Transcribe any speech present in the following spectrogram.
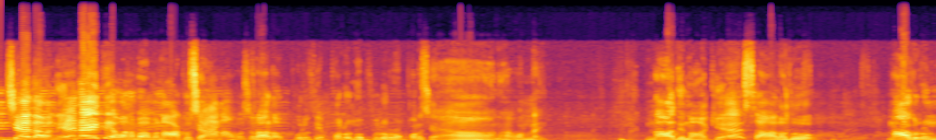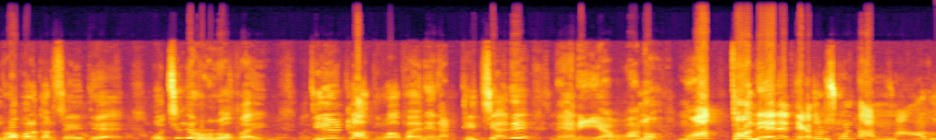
ఇచ్చేదావా? నేనైతే ఇవ్వను బాబు. నాకు చాలా అవసరాలు అప్పులు తిప్పలు నొప్పులు రొప్పలు చాలా ఉన్నాయి. నాది నాకే చాలదు నాకు రెండు రూపాయలు ఖర్చు అయితే వచ్చింది రూపాయి. దీంట్లో అది రూపాయి నేను అట్టిచ్చేది నేను ఇవ్వను. మొత్తం నేనే దిగదుడుచుకుంటా. నాకు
